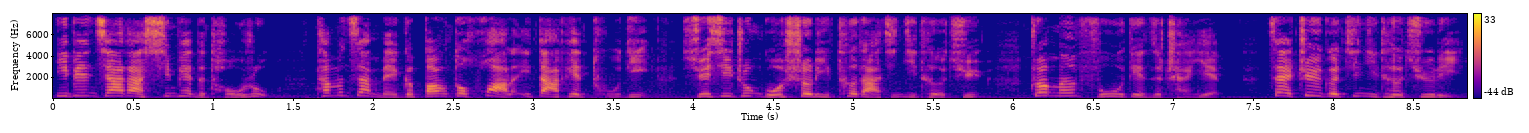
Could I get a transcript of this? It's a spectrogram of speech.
一边加大芯片的投入。他们在每个邦都划了一大片土地，学习中国设立特大经济特区，专门服务电子产业。在这个经济特区里，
